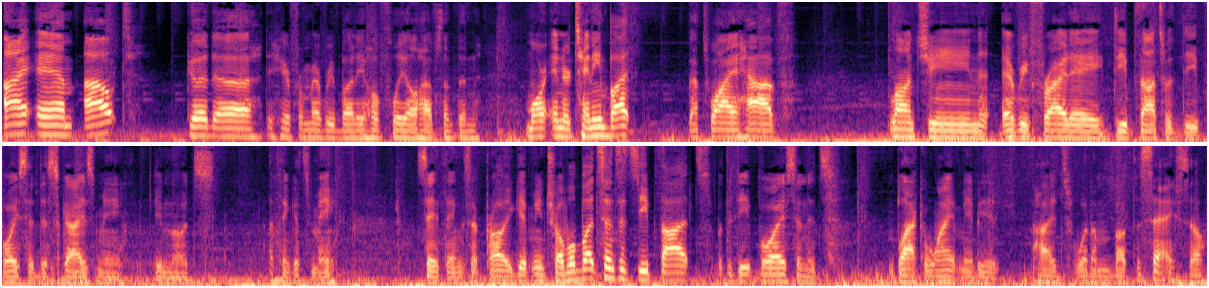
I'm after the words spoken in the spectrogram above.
I am out. Good uh, to hear from everybody. Hopefully, I'll have something more entertaining, but that's why I have launching every Friday Deep Thoughts with Deep Voice that disguise me, even though it's, I think it's me. Say things that probably get me in trouble, but since it's Deep Thoughts with the deep voice and it's black and white, maybe it hides what I'm about to say. So,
